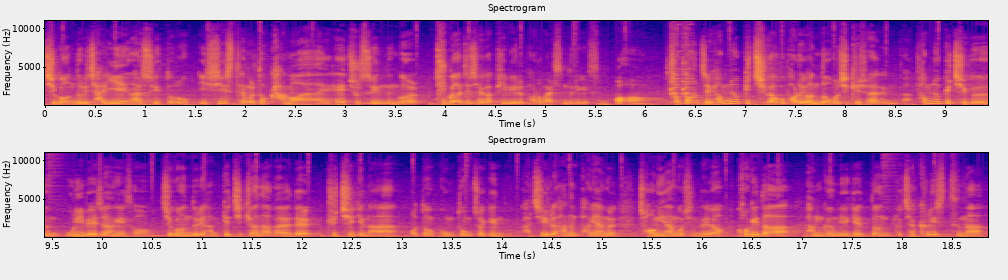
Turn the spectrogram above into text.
직원들이 잘 이행할 수 있도록 이 시스템을 더 강화해 줄 수 있는 걸 두 가지 제가 비밀을 바로 말씀드리겠습니다. 어, 첫 번째 협력 규칙하고 바로 연동을 시키셔야 됩니다. 협력 규칙은 우리 매장에서 직원들이 함께 지켜나가야 될 규칙이나 어떤 공통적인 가치 일을 하는 방향을 정의한 것인데요. 거기다 방금 얘기했던 그 체크리스트나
